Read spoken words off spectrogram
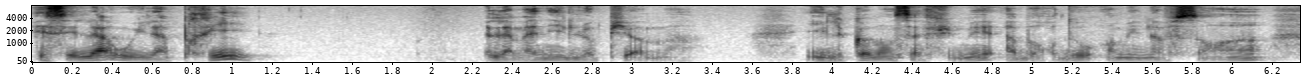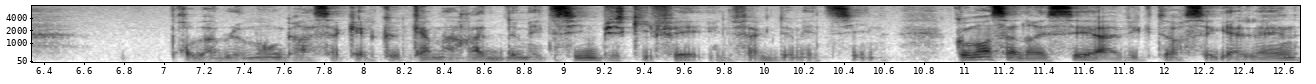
et c'est là où il a pris la manie de l'opium. Il commence à fumer à Bordeaux en 1901, probablement grâce à quelques camarades de médecine, puisqu'il fait une fac de médecine. Comment s'adresser à Victor Ségalen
